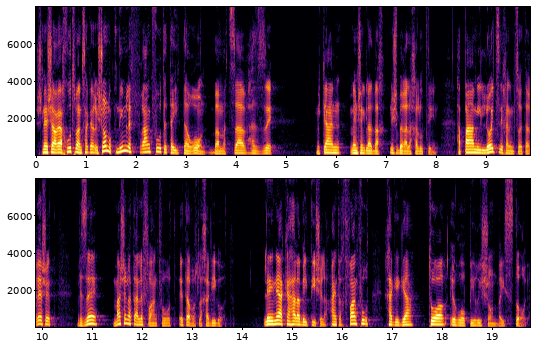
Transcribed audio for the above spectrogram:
שני שערי החוץ במשחק הראשון נותנים לפרנקפורט את היתרון במצב הזה. מכאן מנשנגלדבך נשברה לחלוטין. הפעם היא לא הצליחה למצוא את הרשת, וזה מה שנתן לפרנקפורט את האות לחגיגות. לעיני הקהל הביתי שלה, איינטראכט פרנקפורט חגגה תואר אירופי ראשון בהיסטוריה.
